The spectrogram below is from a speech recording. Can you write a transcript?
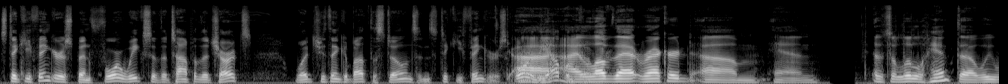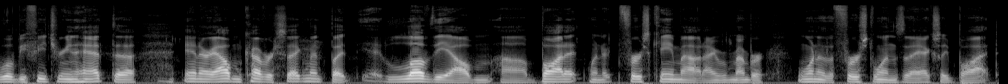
Sticky Fingers spent four weeks at the top of the charts. What'd you think about the Stones and Sticky Fingers or Uh, the album? I cover? love that record, um, and as a little hint, uh, we will be featuring that uh, in our album cover segment. But I love the album. Uh, bought it when it first came out. I remember one of the first ones that I actually bought.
